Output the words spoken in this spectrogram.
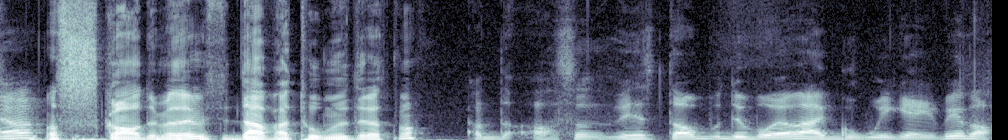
Ja, Hva skal du med det hvis du dauer to minutter etterpå? ja, da- altså, hvis, da, du må jo være god i gaming, da.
